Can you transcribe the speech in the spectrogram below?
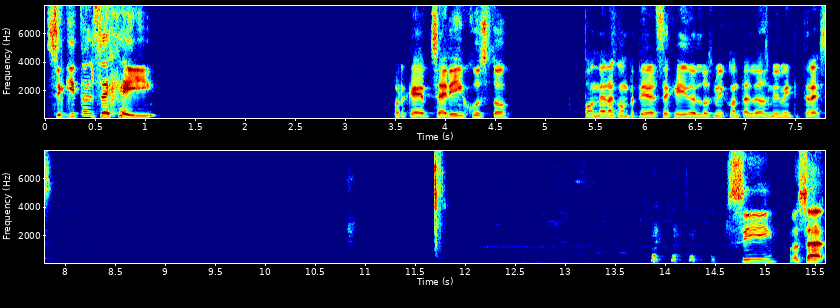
Si quito el CGI, porque sería injusto poner a competir el CGI del 2000 contra el de 2023. Sí, o sea,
